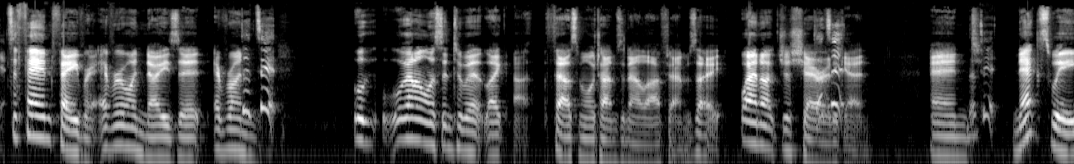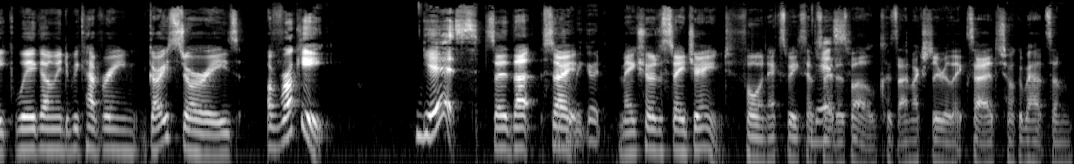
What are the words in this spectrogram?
it's a fan favorite. Everyone knows it. Everyone That's it. We're, we're gonna listen to it like a thousand more times in our lifetime. So why not just share That's it it. again? And That's it. next week we're going to be covering ghost stories of Rocky. Yes. So that so good. make sure to stay tuned for next week's episode Yes. as well because I'm actually really excited to talk about some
